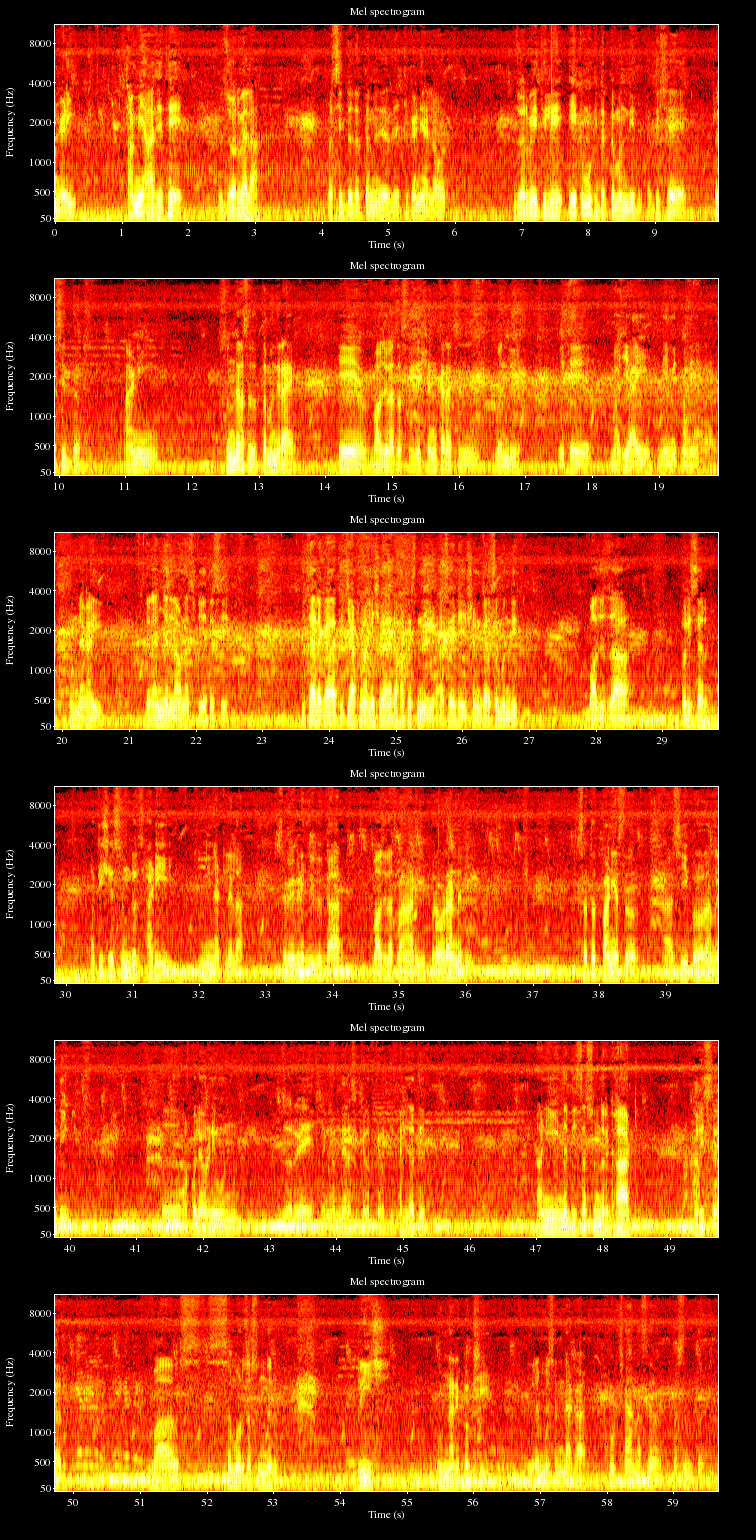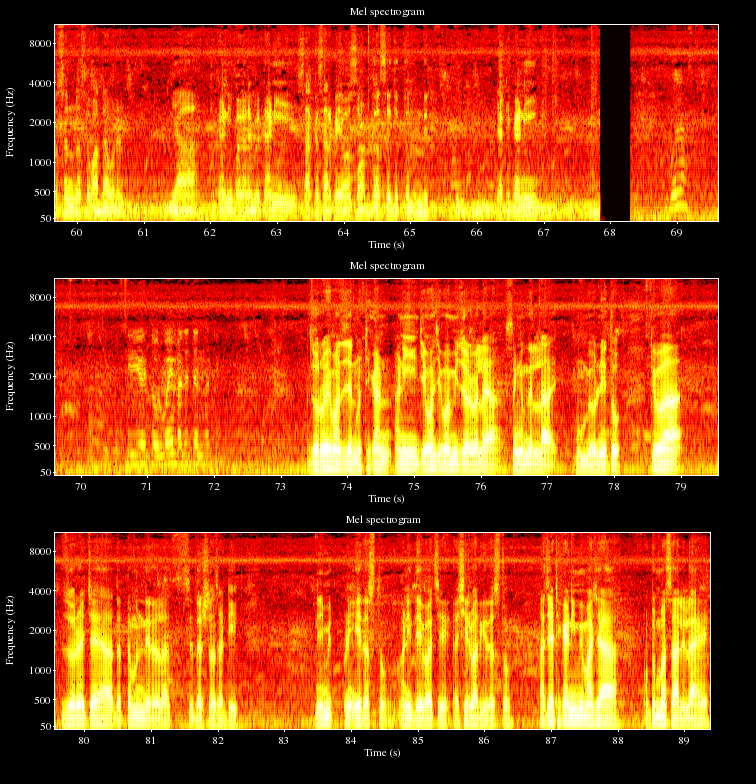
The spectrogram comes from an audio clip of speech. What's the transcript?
मंडळी आम्ही आज येथे जोरव्याला प्रसिद्ध दत्त मंदिराच्या ठिकाणी आलो आहोत. जोरवे येथील हे एकमुखी दत्त मंदिर अतिशय प्रसिद्ध आणि सुंदर असं दत्त मंदिर आहे. हे बाजूलाच असलेले शंकराचे मंदिर येथे माझी आई नियमितपणे संध्याकाळी निरंजन लावण्यासाठी येत असे. इथे आलं का तिची आठवण आल्याशिवाय राहतच नाही असं हे शंकराचं मंदिर. बाजूचा परिसर अतिशय सुंदर झाडीनी नटलेला. सगळीकडे हिरवीगार बाजूलाच वाहणारी प्रवरा नदी. सतत पाणी असतं अशी प्रवरा नदी. अकोल्यावर अकोल्यावरून येऊन जोरवे संगमनेर असं करत करत ती खाली जाते. आणि नदीचा सुंदर घाट परिसर वा समोरचा सुंदर ब्रिज उडणारे पक्षी रम्य संध्याकाळ. खूप छान असं प्रसन्न प्रसन्न असं वातावरण या ठिकाणी बघायला मिळतं आणि सारखं सारखं यावं असं वाटतं असं दत्त मंदिर. या ठिकाणी बोला. जोरबाई माझं जन्म ठिकाण. जोरो माझं जन्म ठिकाण आणि जेव्हा जेव्हा मी जोरव्याला संगमनेरला मुंबईवरून येतो तेव्हा जोरव्याच्या या दत्त मंदिराला दर्शनासाठी नियमितपणे येत असतो आणि देवाचे आशीर्वाद घेत असतो. आज या ठिकाणी मी माझ्या कुटुंबासह आलेलो आहे.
